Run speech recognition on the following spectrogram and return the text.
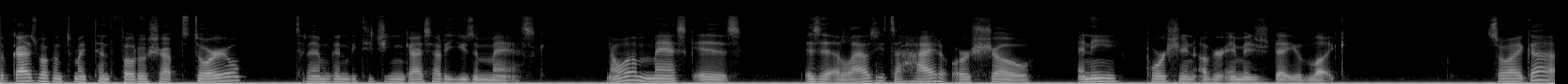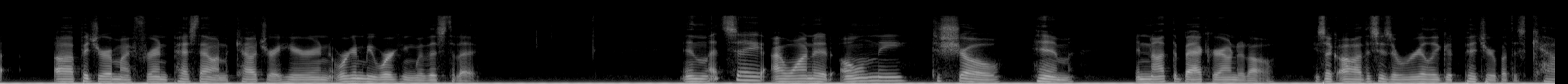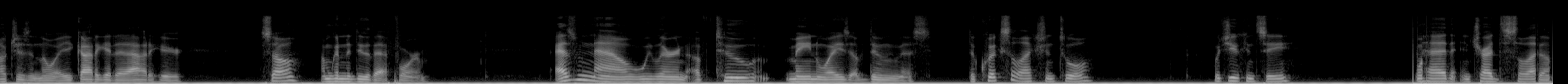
What's up guys, welcome to my 10th Photoshop tutorial. Today I'm going to be teaching you guys how to use a mask. Now what a mask is, is it allows you to hide or show any portion of your image that you'd like. So I got a picture of my friend passed out on the couch right here and we're going to be working with this today. And let's say I wanted only to show him and not the background at all. He's like, oh, this is a really good picture, but this couch is in the way. You gotta get it out of here. So, I'm gonna do that for him. As of now, we learned of two main ways of doing this. The quick selection tool, which you can see, went ahead and tried to select him.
